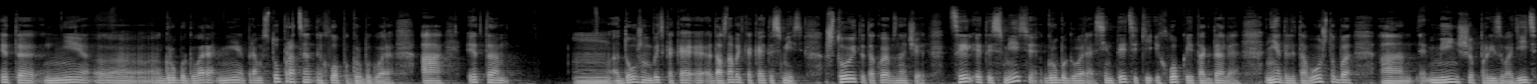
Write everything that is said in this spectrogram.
это не, э, грубо говоря, не прям стопроцентный хлопок, грубо говоря, а это должен быть какая, э, должна быть какая-то смесь. Что это такое обозначает? Цель этой смеси, грубо говоря, синтетики и хлопка и так далее, не для того, чтобы а, меньше производить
